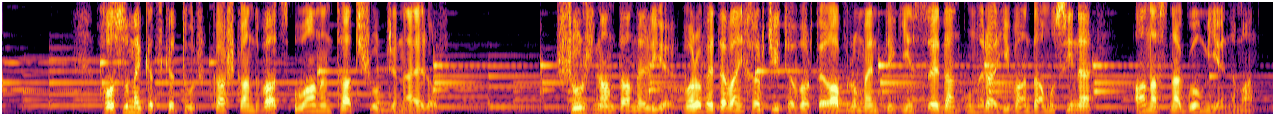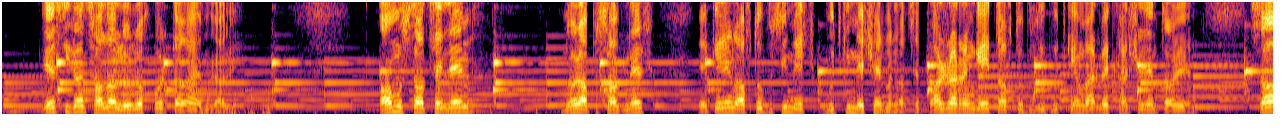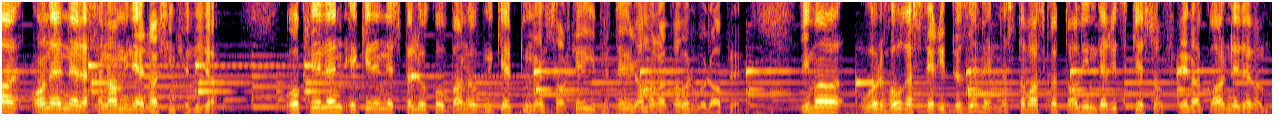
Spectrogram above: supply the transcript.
Խոսում է կծկտուր, կաշկանդված ու անընդհատ շուրջը նայելով։ Շուրջն անտանելի է, որովհետև այն խրճիթը, որտեղ ապրում են տիկին Սեդան ու նրա հիվանդ ամուսինը, անասնագոմի է նման։ Ես իրանց հալալ օրողբոր տղա եմ գալի։ Ամուսնացել են նորապսակներ, եկել են ավտոբուսի մեջ, բուտքի մեջ են մնացել։ Բաժարենգե այդ ավտոբուսի բուտքեն վարվեք հաշել են տարի են։ Սա օներները, խնամիներն այսինքն իրա։ Օգնել են, եկել են այս բլոկով բանով մի կերպ տուն են սարքել, իբր թե ժամանակավոր որ ապրեն։ Հիմա որ հողը ստեղի դզել են, նստվածքա տալին դեղից կեսով, հենակար ներևը։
